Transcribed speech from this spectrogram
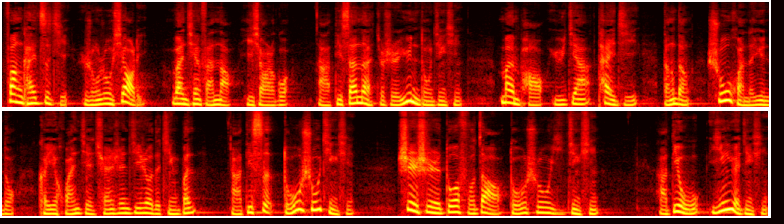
放开自己，融入笑里，万千烦恼一笑而过啊。第三呢，就是运动静心。慢跑、瑜伽、太极等等舒缓的运动，可以缓解全身肌肉的紧绷。啊，第四，读书静心，世事多浮躁，读书以静心。啊，第五，音乐静心，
